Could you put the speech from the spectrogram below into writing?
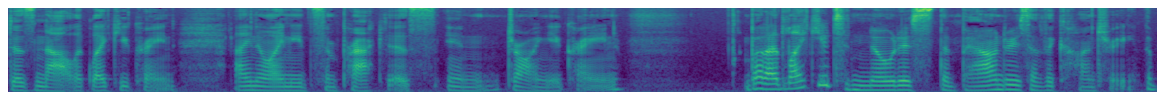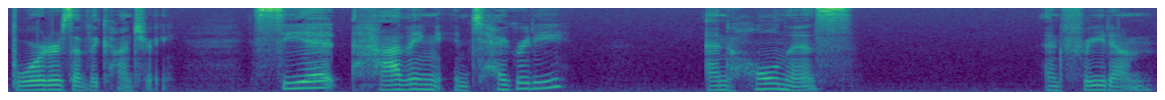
does not look like Ukraine. I know I need some practice in drawing Ukraine. But I'd like you to notice the boundaries of the country, the borders of the country. See it having integrity and wholeness and freedom.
